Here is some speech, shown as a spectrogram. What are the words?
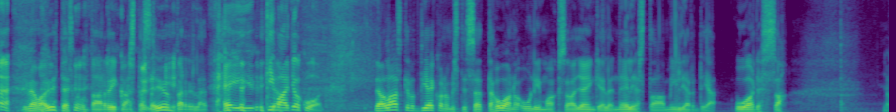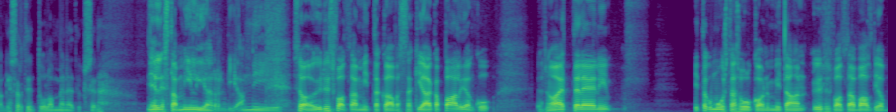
Nimenomaan yhteiskunta on rikas tässä ympärillä. Että Hei, kiva, että joku on. Ne on laskenut The Economistissa, että huono uni maksaa Jenkeille 400 miljardia vuodessa jonkin sortin tulon menetyksenä. 400 miljardia. Niin. Se on Yhdysvaltain mittakaavassakin aika paljon, kun jos ne ajattelee, niin itse kun muistaa ulkoon, niin mitä on Yhdysvaltain valtion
